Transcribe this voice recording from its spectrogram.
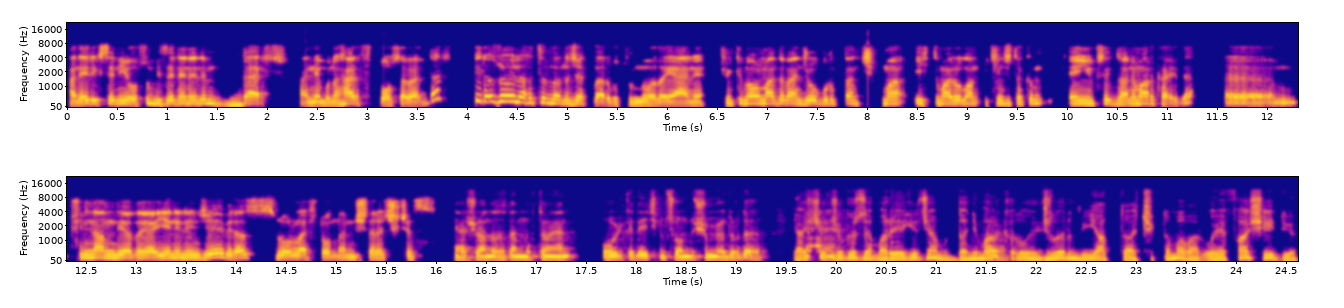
hani Eriksen iyi olsun biz elenelim der. Hani bunu her futbol sever der. Biraz öyle hatırlanacaklar bu turnuvada yani. Çünkü normalde bence o gruptan çıkma ihtimali olan ikinci takım en yüksek Danimarka'ydı. Ee, Finlandiya'da yenilince biraz zorlaştı onların işler açıkçası. Ya şu anda zaten muhtemelen o ülkede hiç kimse onu düşünmüyordur da. Ya yani... şey çok özlem araya gireceğim. Bu Danimarkalı evet. oyuncuların bir yaptığı açıklama var. UEFA şey diyor.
